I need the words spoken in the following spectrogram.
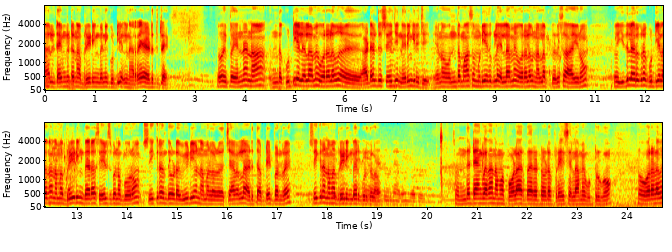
ஏழு டைம் கிட்ட நான் ப்ரீடிங் பண்ணி குட்டிகள் நிறைய எடுத்துட்டேன். ஸோ இப்போ என்னென்னா இந்த குட்டிகள் எல்லாமே ஓரளவு அடல்ட் ஸ்டேஜ் நெருங்கிருச்சு. ஏன்னா இந்த மாதம் முடியறதுக்குள்ளே எல்லாமே ஓரளவு நல்லா பெருசாக ஆயிரும். ஸோ இதில் இருக்கிற குட்டியில் தான் நம்ம ப்ரீடிங் பேராக சேல்ஸ் பண்ண போகிறோம் சீக்கிரம் இதோட வீடியோ நம்மளோட சேனலில் அடுத்து அப்டேட் பண்ணுறேன் சீக்கிரம் நம்ம ப்ரீடிங் பேர் கொடுக்கலாம். ஸோ இந்த டேங்கில் தான் நம்ம போலார் பேரட்டோட ப்ரைஸ் எல்லாமே விட்ருக்கோம் ஸோ ஓரளவு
